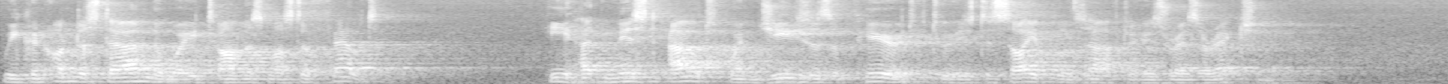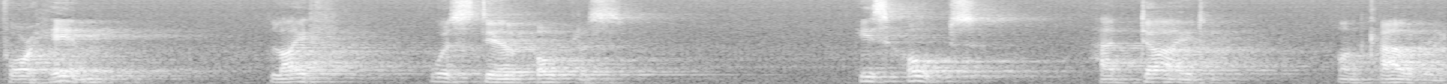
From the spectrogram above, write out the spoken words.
We can understand the way Thomas must have felt. He had missed out when Jesus appeared to his disciples after his resurrection. For him, life was still hopeless. His hopes had died on Calvary.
